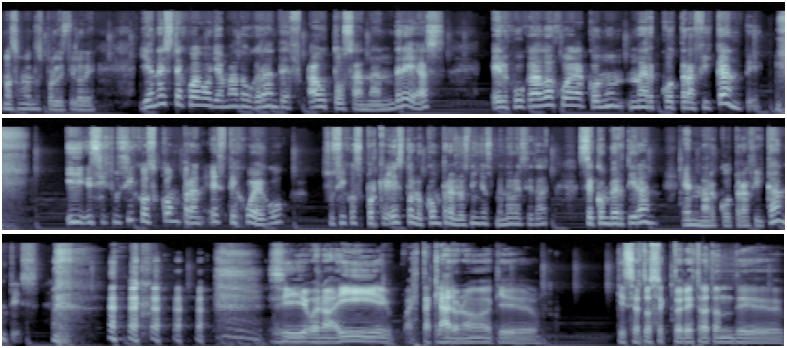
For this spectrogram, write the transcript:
Más o menos por el estilo de. Y en este juego llamado Grand Theft Auto San Andreas, el jugador juega con un narcotraficante. Y si sus hijos compran este juego, sus hijos, porque esto lo compran los niños menores de edad, se convertirán en narcotraficantes. sí, bueno, ahí está claro, ¿no? Que, ciertos sectores tratan de.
